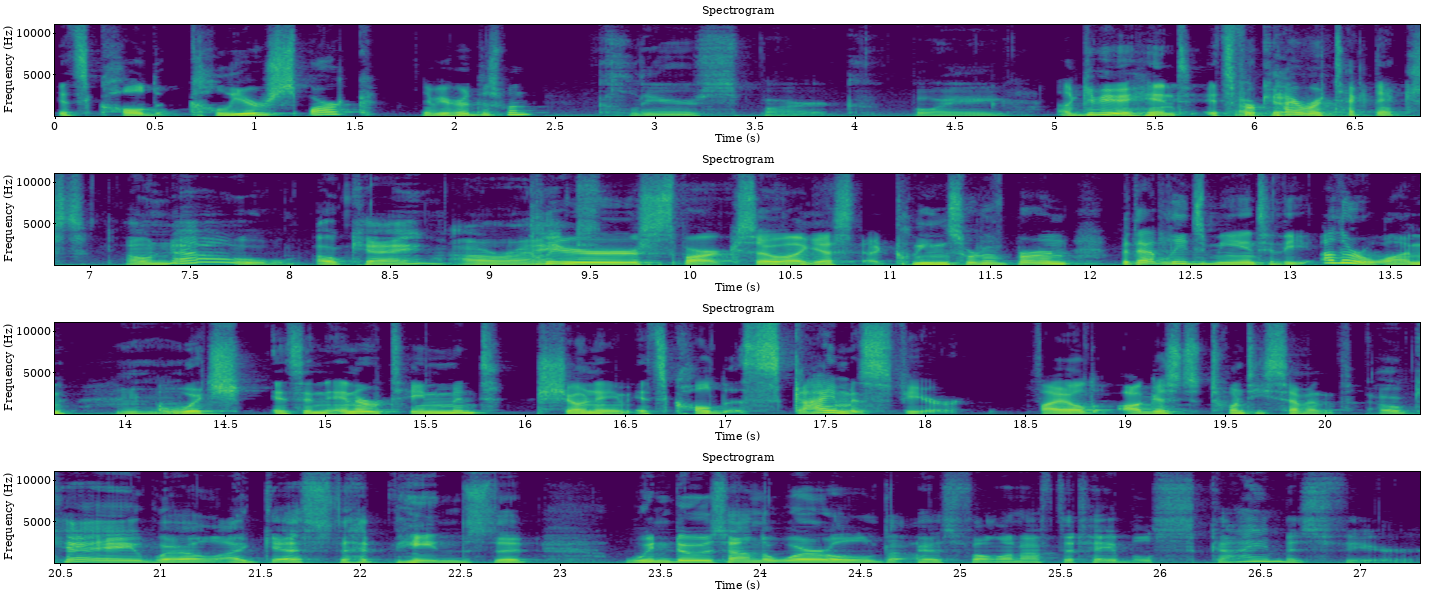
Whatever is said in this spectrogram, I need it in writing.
it's called clear spark. Have you heard this one clear spark boy I'll give you a hint. It's for okay. pyrotechnics. Oh no. Okay. All right. Clear spark. So I guess a clean sort of burn. But that leads me into the other one, mm-hmm. which is an entertainment show name. It's called Skymosphere, filed August 27th. Okay. Well, I guess that means that Windows on the World has fallen off the table. Skymosphere.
